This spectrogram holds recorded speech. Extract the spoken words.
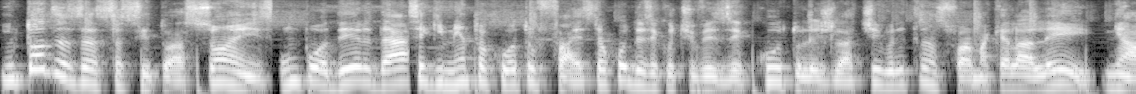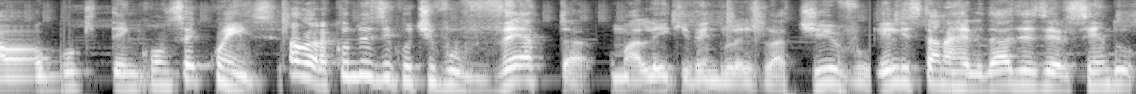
Em todas essas situações, um poder dá seguimento ao que o outro faz. Então, quando o executivo executivo executa o legislativo, ele transforma aquela lei em algo que tem consequência. Agora, quando o executivo veta uma lei que vem do legislativo, ele está, na realidade, exercendo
